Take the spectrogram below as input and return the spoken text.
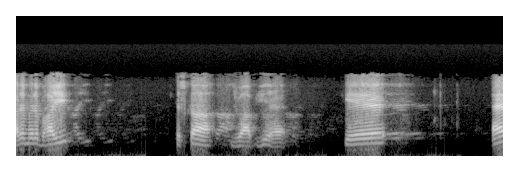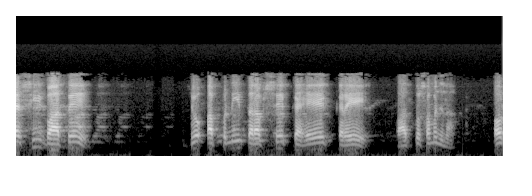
ارے میرے بھائی، اس کا جواب یہ ہے کہ ایسی باتیں جو اپنی طرف سے کہے کرے، بات کو سمجھنا، اور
